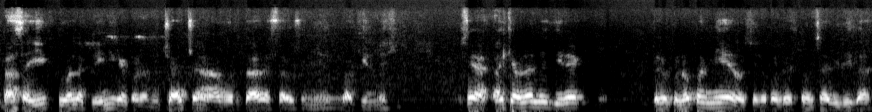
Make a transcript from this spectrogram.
¿Vas a ir tú a la clínica con la muchacha a abortar a Estados Unidos o aquí en México? O sea, hay que hablarles directo, pero que no con miedo, sino con responsabilidad.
